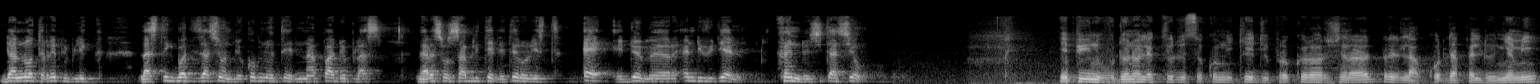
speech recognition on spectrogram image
Dans notre République, la stigmatisation des communautés n'a pas de place. La responsabilité des terroristes est et demeure individuelle. Fin de citation. Et puis nous vous donnons lecture de ce communiqué du procureur général près de la cour d'appel de Niamey.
